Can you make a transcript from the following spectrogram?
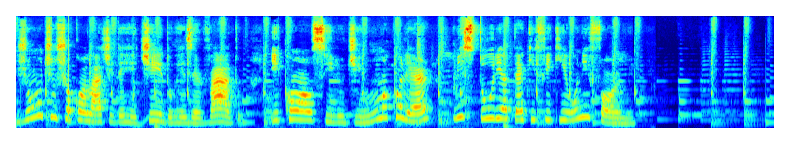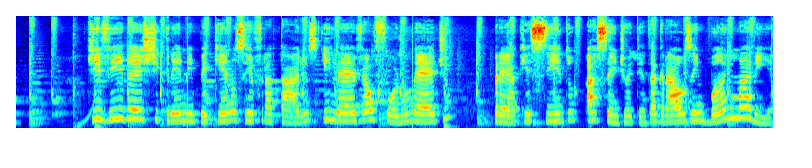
Junte o chocolate derretido reservado e, com auxílio de uma colher, misture até que fique uniforme. Divida este creme em pequenos refratários e leve ao forno médio, pré-aquecido, a 180 graus em banho-maria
